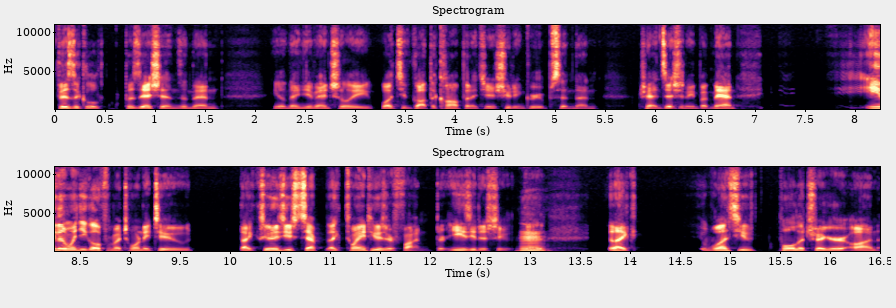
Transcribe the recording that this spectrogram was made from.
physical positions and then you know then you eventually once you've got the confidence you're shooting groups and then transitioning but man even when you go from a 22 like soon as you step like 22s are fun. They're easy to shoot. They're- Like once you pull the trigger on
